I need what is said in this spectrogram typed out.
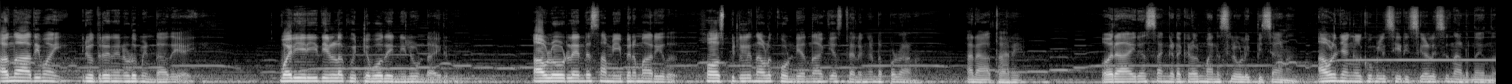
അന്ന് ആദ്യമായി രുദ്രൻ എന്നോട് മിണ്ടാതെയായി. വലിയ രീതിയിലുള്ള കുറ്റബോധം എന്നിലും ഉണ്ടായിരുന്നു. അവളോടുള്ള എന്റെ സമീപനം മാറിയത് ഹോസ്പിറ്റലിൽ നിന്ന് അവൾ കൊണ്ടുവന്നാക്കിയ സ്ഥലം കണ്ടപ്പോഴാണ്. അനാഥാലയം. ഒരായിരം സങ്കടക്കൾ മനസ്സിൽ ഒളിപ്പിച്ചാണ് അവൾ ഞങ്ങൾക്ക് മുമ്പിൽ ചിരിച്ചു കളിച്ച് നടന്നതെന്ന്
